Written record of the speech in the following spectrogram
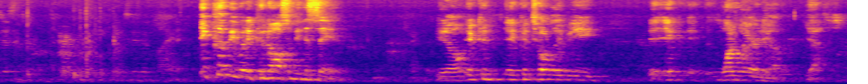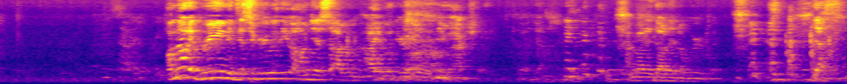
just speaking to the client. It could be, but it could also be the same. You know, it could it could totally be it, it, it- one way or the other. Yes. I'm not agreeing to disagree with you. I'm just I'm I'm agreeing with you actually. But yes. I might have done it in a weird way. Yes.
